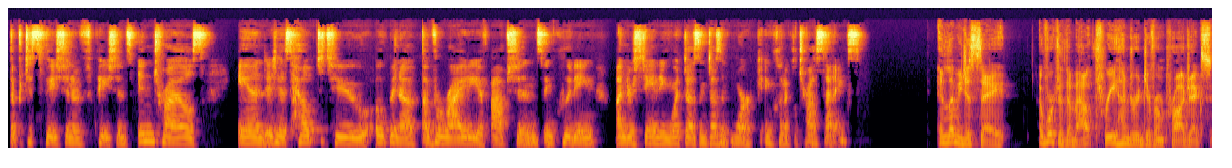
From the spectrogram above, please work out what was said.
the participation of patients in trials, and it has helped to open up a variety of options, including understanding what does and doesn't work in clinical trial settings. And let me just say, I've worked with about 300 different projects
